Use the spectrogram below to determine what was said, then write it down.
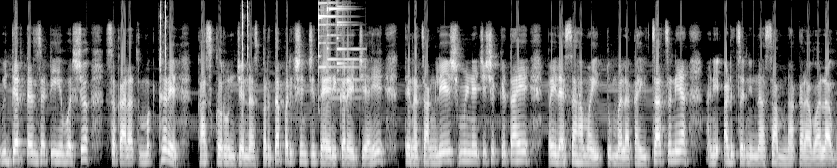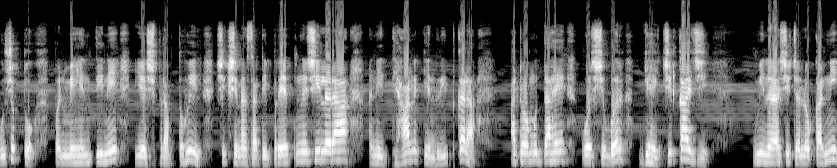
विद्यार्थ्यांसाठी हे वर्ष सकारात्मक ठरेल. खास करून ज्यांना स्पर्धा परीक्षांची तयारी करायची आहे त्यांना चांगले यश मिळण्याची शक्यता आहे. पहिल्या सहामाहीत तुम्हाला काही चाचण्या आणि अडचणींना सामना करावा लागू शकतो पण मेहनतीने यश प्राप्त होईल. शिक्षणासाठी प्रयत्नशील राहा आणि ध्यान केंद्रित करा. आठवा मुद्दा आहे वर्षभर घ्यायची काळजी. मीनराशीच्या लोकांनी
